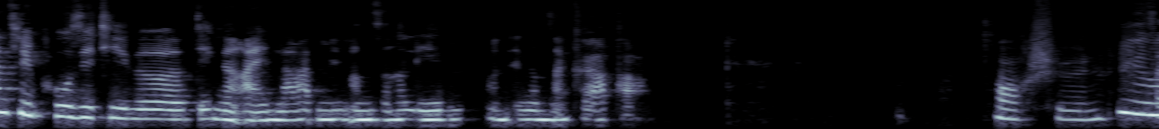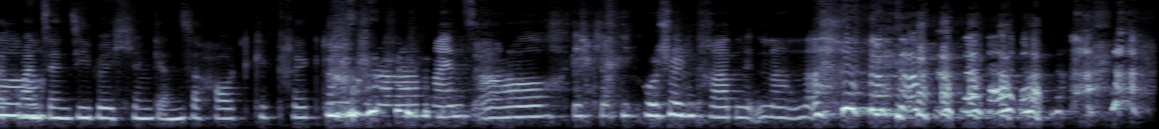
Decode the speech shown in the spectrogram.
ganz viel positive Dinge einladen in unser Leben und in unseren Körper. Auch schön. Ja. Jetzt hat mein Sensibelchen Gänsehaut gekriegt. Ja, meins auch. Ich glaube, die kuscheln gerade miteinander.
